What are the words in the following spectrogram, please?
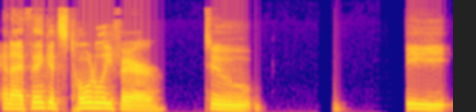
And I think it's totally fair to be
